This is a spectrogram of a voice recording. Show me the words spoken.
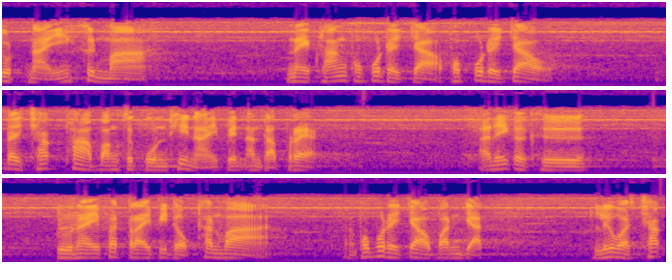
จุดไหนขึ้นมา ในครั้งพระพุทธเจ้า พระพุทธเจ้า ได้ชักผ้าบางสกุลที่ไหนเป็นอันดับแรก อันนี้ก็คืออยู่ในพระไตรปิฎกท่านว่า พระพุทธเจ้าบัญญัติ หรือว่าชัก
